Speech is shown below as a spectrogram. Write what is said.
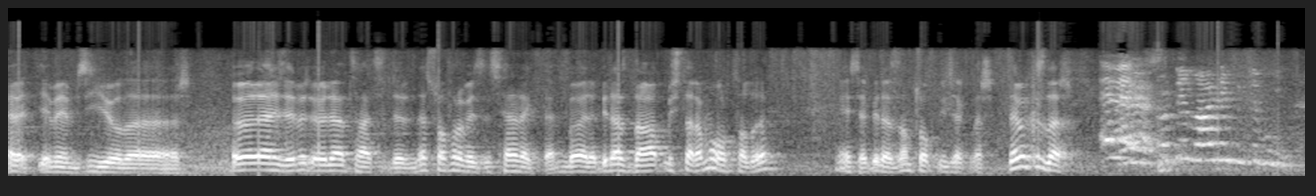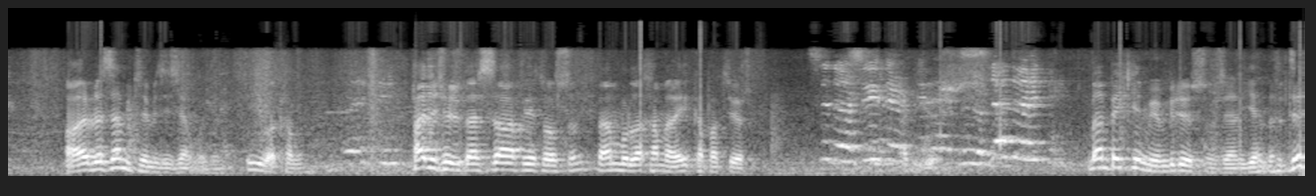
Evet yemeğimizi yiyorlar. Öğrencilerimiz öğlen tatillerinde sofra bezini sererekten böyle biraz dağıtmışlar ama ortalığı. Neyse birazdan toplayacaklar. Değil mi kızlar? Evet. Örneğin mahallemizde bu. Arif'le sen mi temizleyeceksin bugün? İyi bakalım. Hadi çocuklar size afiyet olsun. Ben burada kamerayı kapatıyorum. Size de öğretmenim. Ben pek yemiyorum biliyorsunuz yani genelde.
